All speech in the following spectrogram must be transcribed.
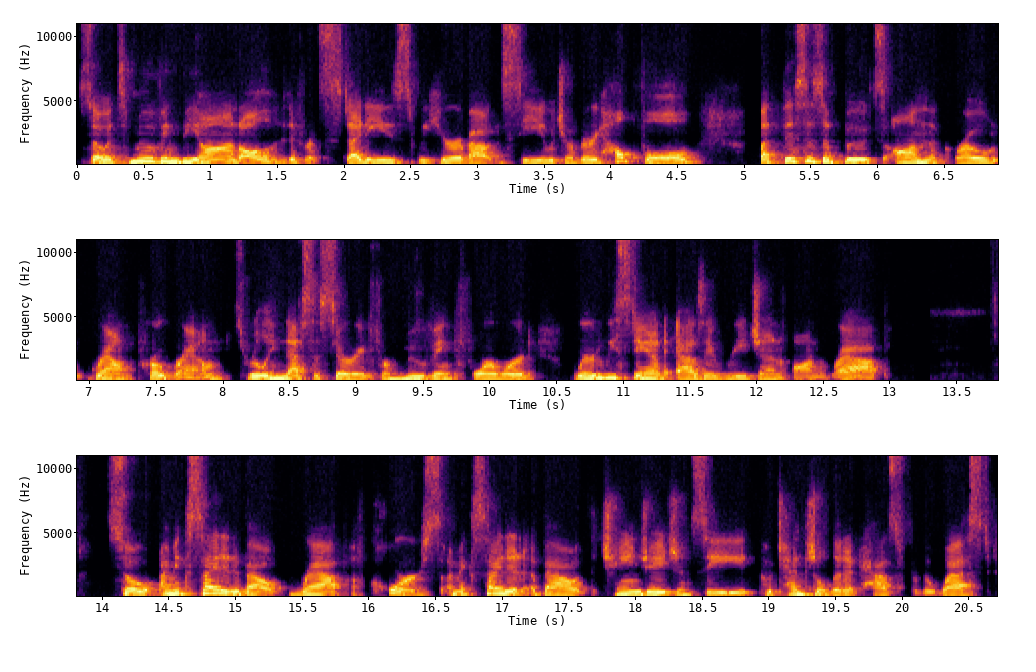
So it's moving beyond all of the different studies we hear about and see, which are very helpful. But this is a boots on the ground program. It's really necessary for moving forward. Where do we stand as a region on WRAP? So I'm excited about WRAP, of course. I'm excited about the change agency potential that it has for the West,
